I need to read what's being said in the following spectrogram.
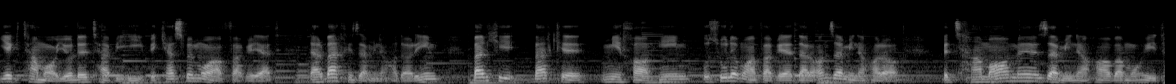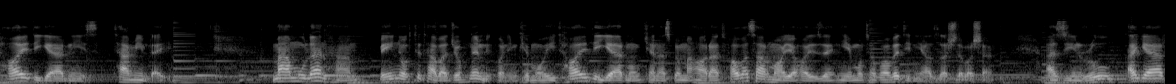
یک تمایل طبیعی به کسب موفقیت در برخی زمینه ها داریم بلکه بلکه می خواهیم اصول موفقیت در آن زمینه ها را به تمام زمینه ها و محیط های دیگر نیز تعمیم دهیم. معمولا هم به این نکته توجه نمی کنیم که محیط های دیگر ممکن است به مهارت ها و سرمایه های ذهنی متفاوتی نیاز داشته باشند. از این رو اگر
